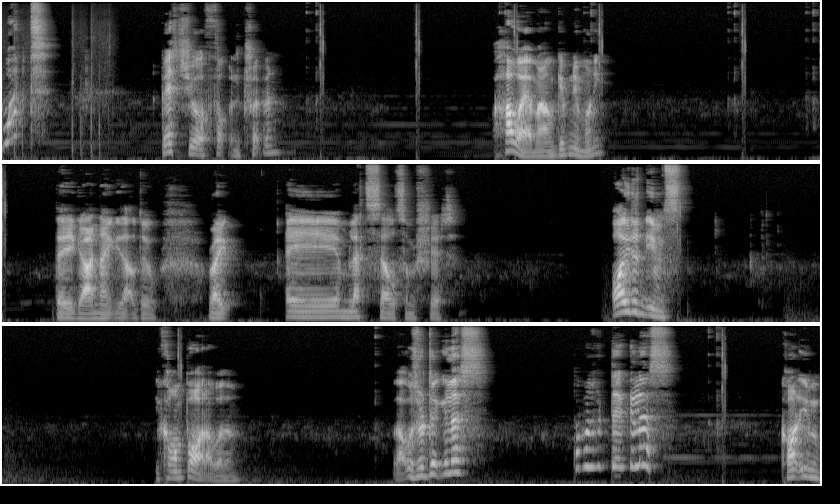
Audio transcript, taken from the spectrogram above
What? Bitch, you're fucking tripping. How eh, man? I'm giving you money. There you go. 90, that'll do. Right. Um, let's sell some shit. Oh, I didn't even... You can't that with them. That was ridiculous. That was ridiculous. Can't even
